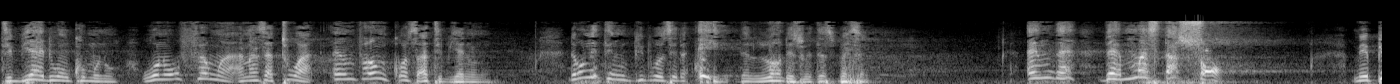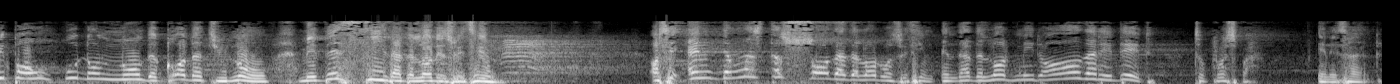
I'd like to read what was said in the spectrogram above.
tibia ɛde wɔn kɔ mu no wɔn wofɛ mu a anaasɛ to a ɛmfa wɔn kɔ saa tibia no mu. The only thing people say that hey the lord is with this person. And the the master saw. May people who don't know the God that you know, may they see that the Lord is with you. And the master saw that the Lord was with him and that the Lord made all that he did to prosper in his hand.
